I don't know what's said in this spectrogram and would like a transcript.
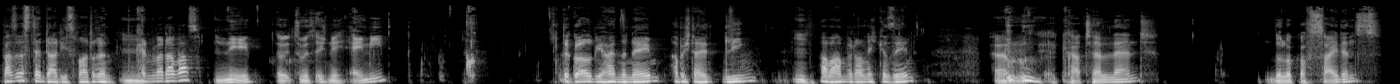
Was ist denn da diesmal drin? Kennen wir da was? Nee, äh, zumindest ich nicht. Amy? The Girl Behind the Name habe ich da hinten liegen, aber haben wir noch nicht gesehen. ähm, Cartelland, The Look of Silence,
